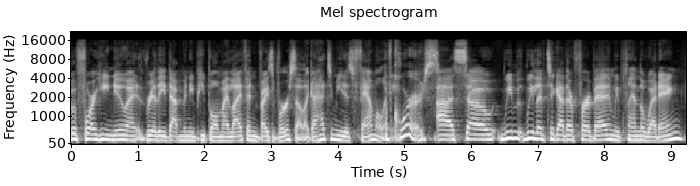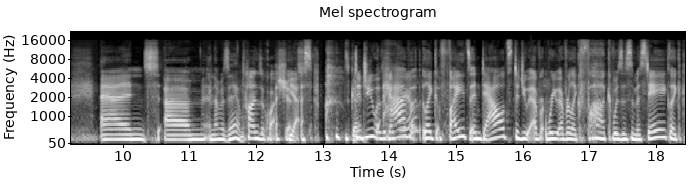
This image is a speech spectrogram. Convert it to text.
before he knew it, really that many people in my life and vice versa. Like I had to meet his family. of course. Uh, so we we lived together for a bit and we planned the wedding, and um, and that was it. Tons of questions. Yes. good. Did you have you? like fights and doubts? Did you ever were you ever like fuck was this a mistake? Like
